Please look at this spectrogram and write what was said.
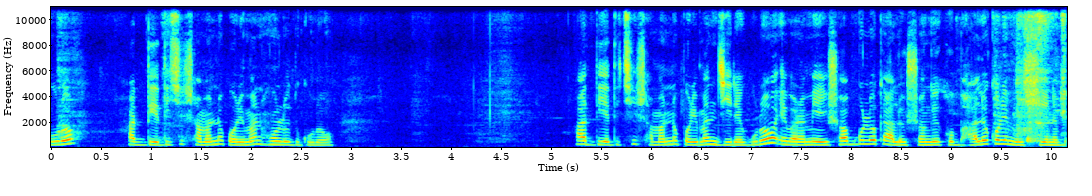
গুঁড়ো। আর দিয়ে দিচ্ছি সামান্য পরিমাণ হলুদ গুঁড়ো। আর দিয়ে দিচ্ছি সামান্য পরিমাণ জিরে গুঁড়ো। এবার আমি এই সবগুলোকে আলুর সঙ্গে খুব ভালো করে মিশিয়ে নেব।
